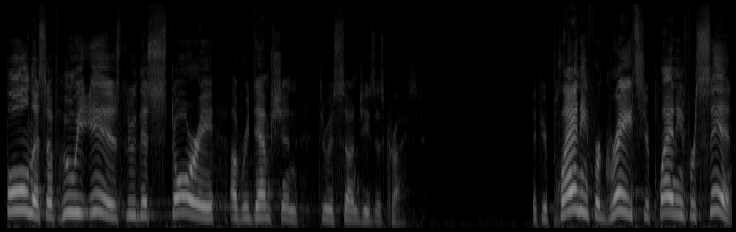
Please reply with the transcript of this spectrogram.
fullness of who He is through this story of redemption through His Son, Jesus Christ. If you're planning for grace, you're planning for sin.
